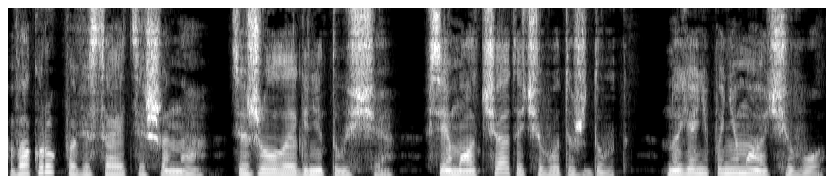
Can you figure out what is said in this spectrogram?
Вокруг повисает тишина, тяжелая и гнетущая. Все молчат и чего-то ждут. Но я не понимаю, чего.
